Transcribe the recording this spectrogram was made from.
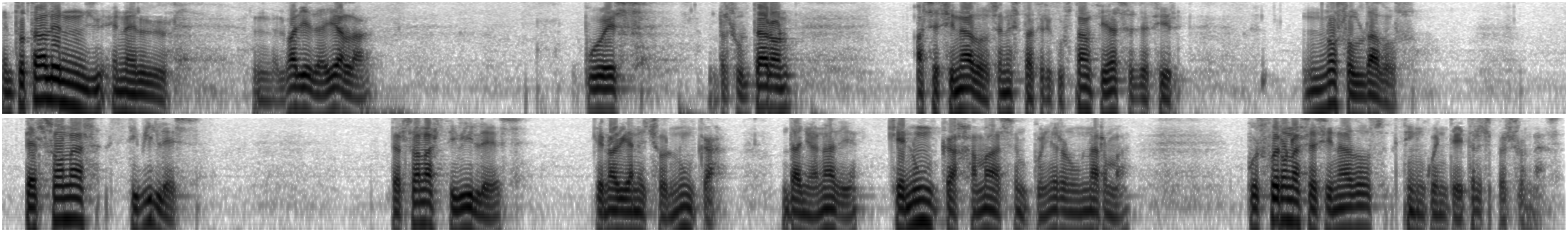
En total, en, el, en el Valle de Ayala, pues resultaron asesinados en estas circunstancias, es decir, no soldados, personas civiles, personas civiles que no habían hecho nunca daño a nadie, que nunca jamás empuñaron un arma, pues fueron asesinados 53 personas.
